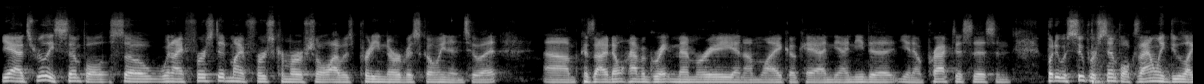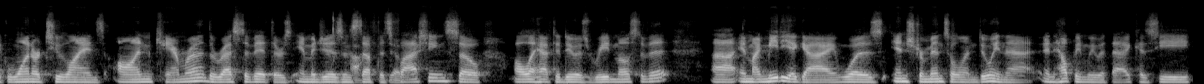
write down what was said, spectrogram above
Yeah, it's really simple. So when I first did my first commercial, I was pretty nervous going into it because um, I don't have a great memory, and I'm like, okay, I need, I need to you know practice this, and but it was super simple because I only do like one or two lines on camera. The rest of it, there's images and ah, stuff that's yep. flashing, so all I have to do is read most of it. Uh, and my media guy was instrumental in doing that and helping me with that because he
